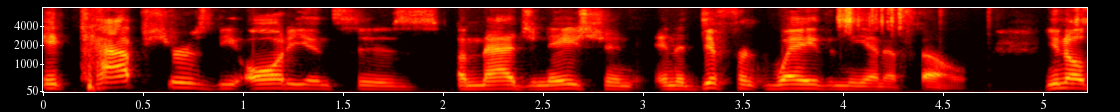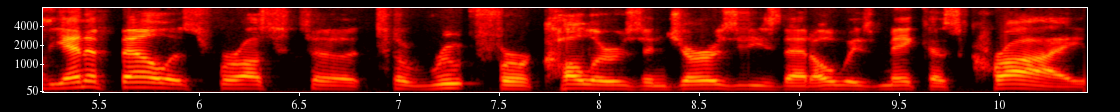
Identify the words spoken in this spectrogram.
it captures the audience's imagination in a different way than the NFL. You know, the NFL is for us to to root for colors and jerseys that always make us cry.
